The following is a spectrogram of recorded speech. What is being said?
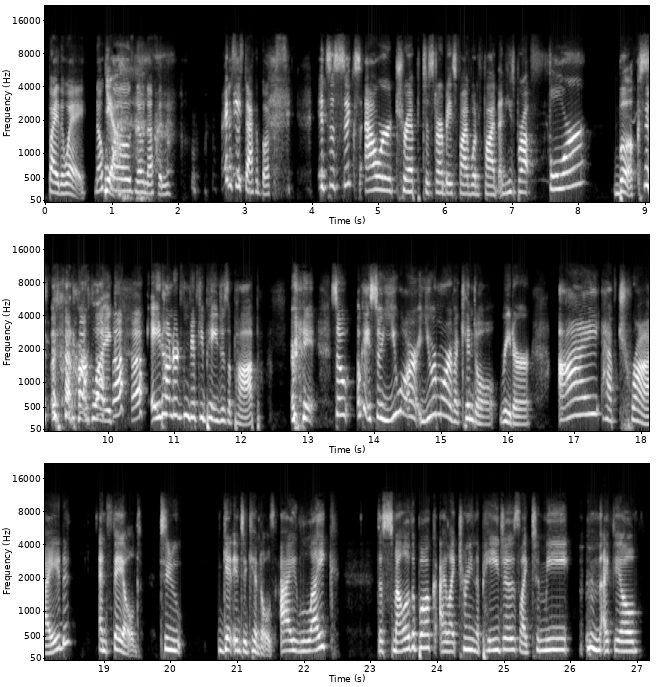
by the way. No Yeah. clothes, no nothing. Just a stack of books. It's a six hour trip to Starbase 515, and he's brought four books that are like 850 pages a pop. Right. So, okay. So you are, you're more of a Kindle reader. I have tried and failed to get into Kindles. I like the smell of the book. I like turning the pages. Like to me, I feel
